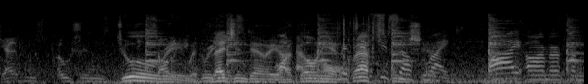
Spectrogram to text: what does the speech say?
Gems, potions, jewelry with legendary Argonian craftsmanship. right. Buy armor from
